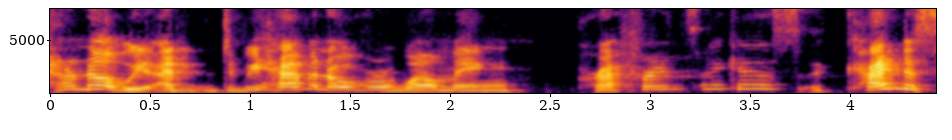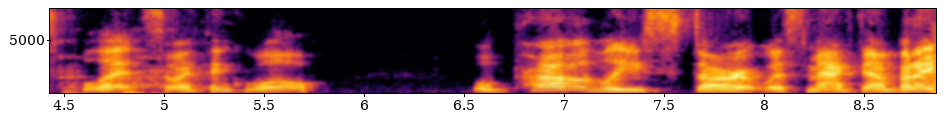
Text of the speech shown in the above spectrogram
I don't know. We I, did we have an overwhelming preference? I guess kind of split. So I think we'll we'll probably start with SmackDown, but I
